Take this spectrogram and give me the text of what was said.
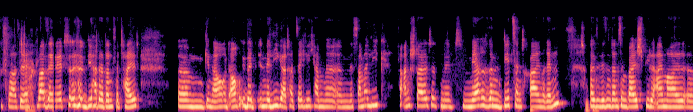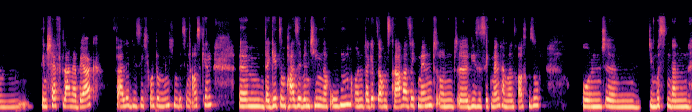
Das war sehr, war sehr nett. Die hat er dann verteilt. Ähm, genau. Und auch über in der Liga tatsächlich haben wir ähm, eine Summer League veranstaltet mit mehreren dezentralen Rennen. Super. Also wir sind dann zum Beispiel einmal ähm, den Schäftlaner Berg für alle, die sich rund um München ein bisschen auskennen. Ähm, da geht so ein paar Serpentinen nach oben und da gibt es auch ein Strava-Segment und äh, dieses Segment haben wir uns rausgesucht. Und ähm, die mussten dann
